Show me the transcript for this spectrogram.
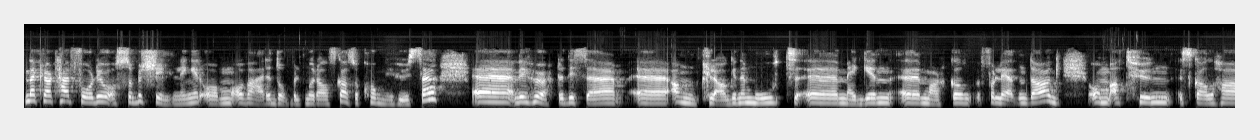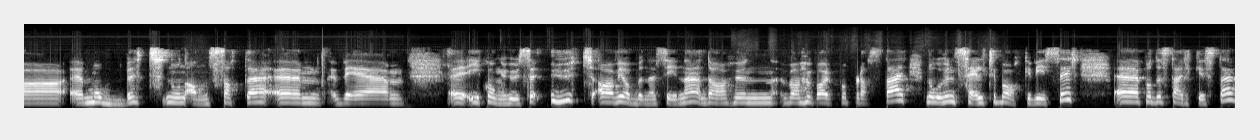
Men det er klart her får de jo også beskyldninger beskyldninger om å være dobbeltmoralske, altså kongehuset. Eh, vi hørte disse eh, anklagene mot eh, Meghan Markle forleden dag om at hun skal ha mobbet noen ansatte ved, i kongehuset ut av jobbene sine da hun var på plass der, noe hun selv tilbakeviser på det sterkeste.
